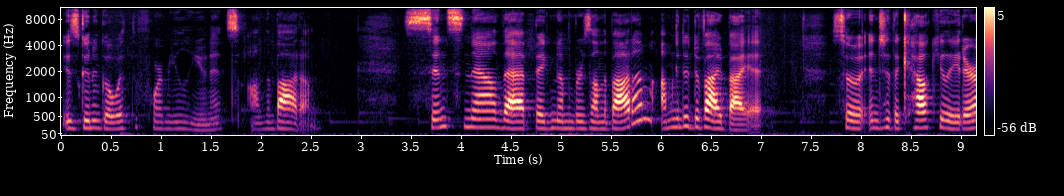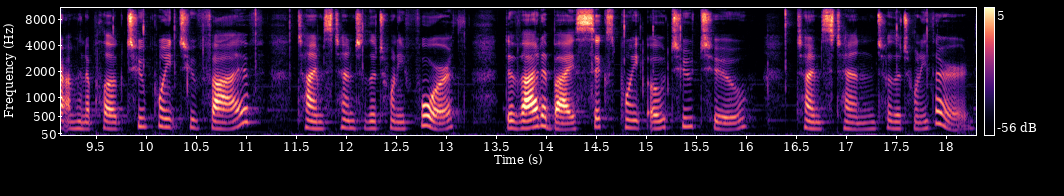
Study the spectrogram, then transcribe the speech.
is going to go with the formula units on the bottom. Since now that big number is on the bottom, I'm going to divide by it. So into the calculator, I'm going to plug 2.25 times 10 to the 24th divided by 6.022 times 10 to the 23rd.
